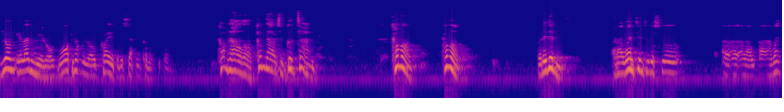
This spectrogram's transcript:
young 11 year old walking up the road praying for the second coming to come. Come now, Lord. Come now. It's a good time. Come on. Come on. But he didn't. And I went into the school, uh, uh, and I, I, went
